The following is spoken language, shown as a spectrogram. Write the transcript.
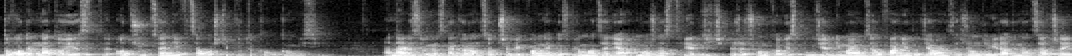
Dowodem na to jest odrzucenie w całości protokołu komisji. Analizując na gorąco przebieg walnego zgromadzenia, można stwierdzić, że członkowie spółdzielni mają zaufanie do działań zarządu i Rady Nadzorczej.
